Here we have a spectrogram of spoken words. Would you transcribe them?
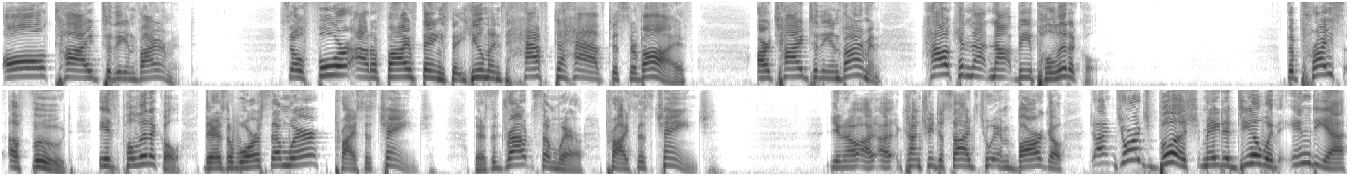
all tied to the environment. So, four out of five things that humans have to have to survive are tied to the environment. How can that not be political? The price of food is political. There's a war somewhere, prices change. There's a drought somewhere, prices change. You know, a, a country decides to embargo. Uh, George Bush made a deal with India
